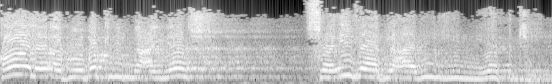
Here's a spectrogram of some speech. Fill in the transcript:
قال أبو بكر بن عياش فإذا بعلي يبكي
